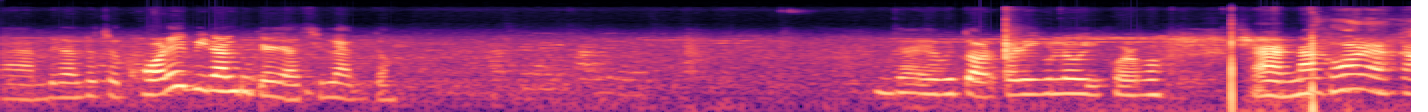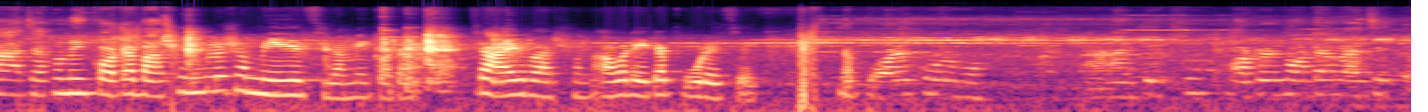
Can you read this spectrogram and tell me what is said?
হ্যাঁ বিড়ালটা হচ্ছে ঘরে বিড়াল ঢুকে গেছিল একদম। যাই আমি তরকারিগুলো ই করব। রান্নাঘর আর কাজ, এখন ওই কটা বাসনগুলো সব মেরেছিলাম এই কটা চায়ের বাসন। আবার এটা পড়েছে। পরে করব। আর দেখি নটা বাজে তো।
